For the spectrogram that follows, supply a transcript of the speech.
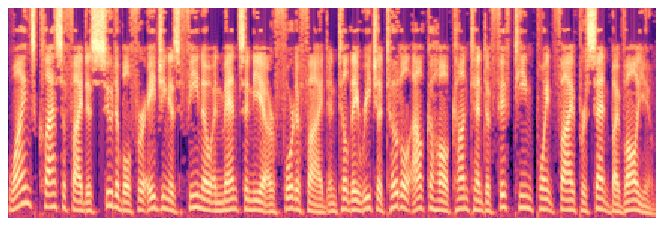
Wines classified as suitable for aging as Fino and Manzanilla are fortified until they reach a total alcohol content of 15.5% by volume.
